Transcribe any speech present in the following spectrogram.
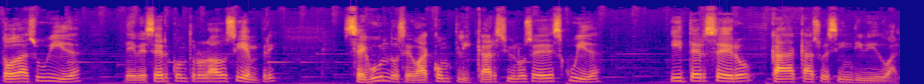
toda su vida, debe ser controlado siempre. Segundo, se va a complicar si uno se descuida y tercero, cada caso es individual.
